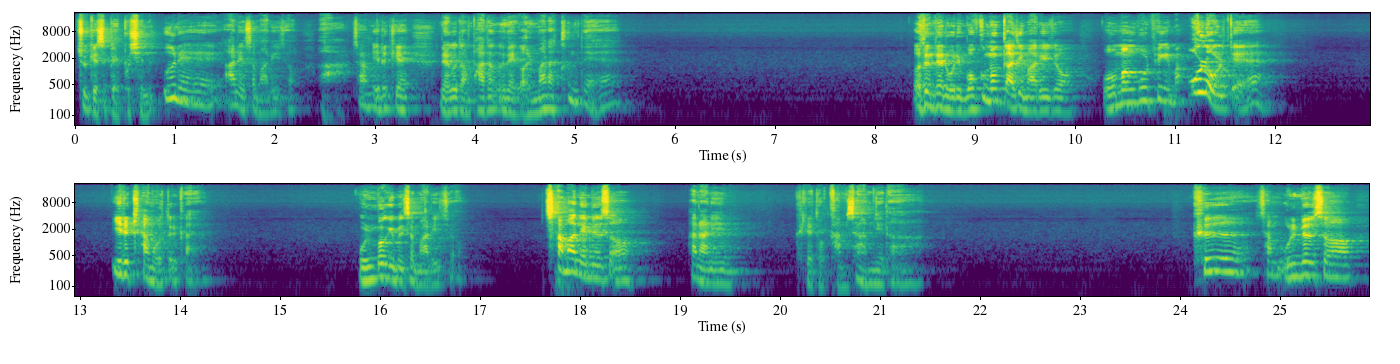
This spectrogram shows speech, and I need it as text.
주께서 베푸신 은혜 안에서 말이죠. 아, 참 이렇게 내가 받은 은혜가 얼마나 큰데. 어떤 때는 우리 목구멍까지 말이죠. 오망불평이 막 올라올 때 이렇게 하면 어떨까요? 울먹이면서 말이죠. 참아내면서 하나님 그래도 감사합니다. 그 참 울면서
